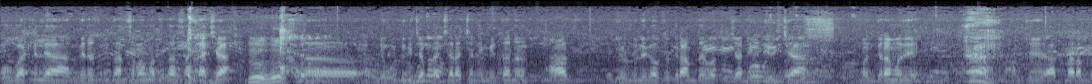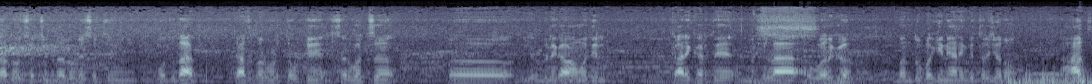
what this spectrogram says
होऊ घातलेल्या मिरज विधानसभा मतदारसंघाच्या निवडणुकीच्या प्रचाराच्या निमित्तानं आज एंडोली गावचं ग्रामदैवत जान्हवी देवीच्या मंदिरामध्ये आमचे आत्माराम जाधव सचिन नलोडे सचिन पोतदार त्याचबरोबर तवटे सर्वच येंडुले गावामधील कार्यकर्ते महिला वर्ग बंधू भगिनी आणि मित्रजनो आज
